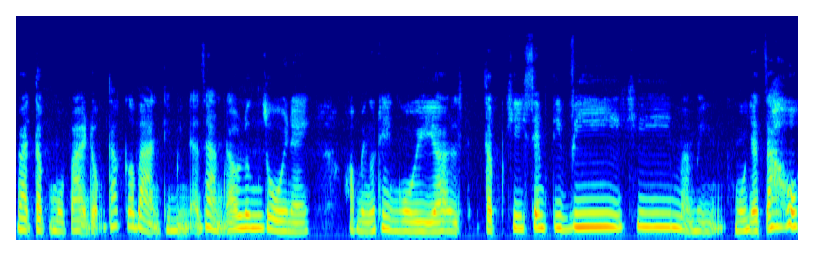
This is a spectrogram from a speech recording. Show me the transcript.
và tập một vài động tác cơ bản thì mình đã giảm đau lưng rồi này. Hoặc mình có thể ngồi à, tập khi xem tivi khi mà mình ngồi nhặt rau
